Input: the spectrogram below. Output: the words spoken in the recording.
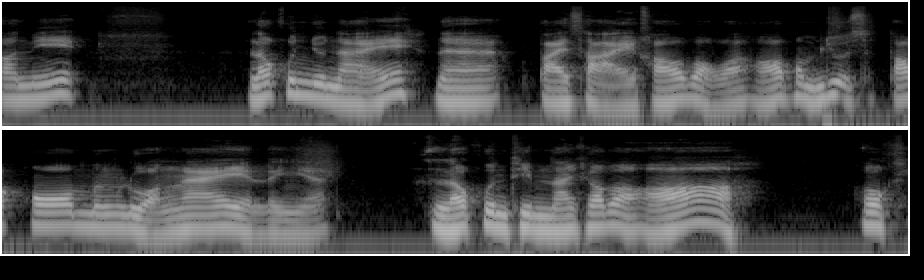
ตอนนี้ แล้วคุณอยู่ไหนนะปลายสายเขาบอกว่าอ๋อผมอยู่สต็อกโฮล์มเมืองหลวงไงอะไรเงี้ย แล้วคุณทีมนัดเขาบอกอ๋อโอเค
